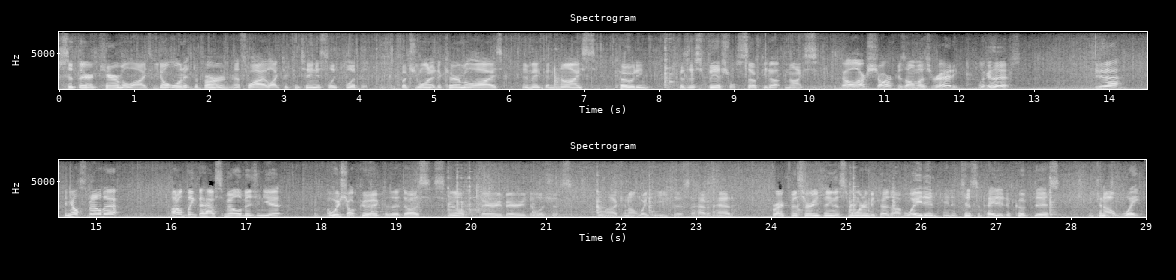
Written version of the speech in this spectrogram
sit there and caramelize. You don't want it to burn. That's why I like to continuously flip it. But you want it to caramelize and make a nice coating because this fish will soak it up nice. Y'all, our shark is almost ready. Look at this. See that? Can y'all smell that? I don't think they have smell-o-vision yet. I wish y'all could because it does smell very, very delicious. Um, I cannot wait to eat this. I haven't had breakfast or anything this morning because I've waited and anticipated to cook this and cannot wait.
